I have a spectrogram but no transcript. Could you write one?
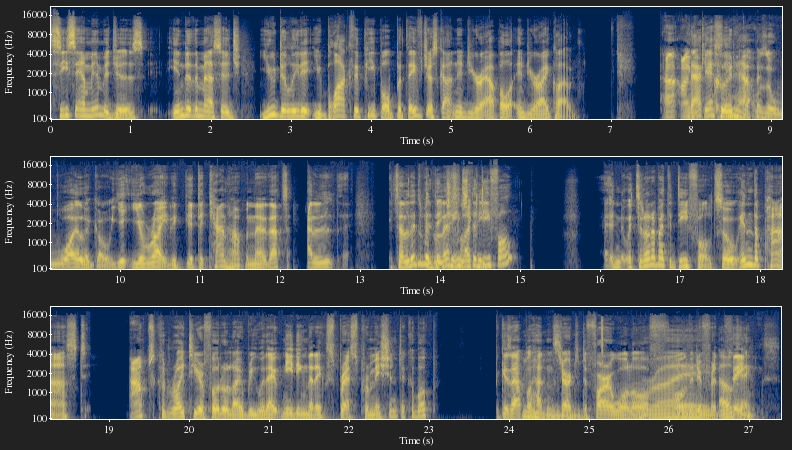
CSAM images into the message. You delete it, you block the people, but they've just gotten into your Apple into your iCloud. Uh, I'm That guessing could that was a while ago. Y- you're right. It, it, it can happen. Now that's a, it's a little bit Did they less change likely. the default? It's not about the default. So in the past, apps could write to your photo library without needing that express permission to come up because Apple hadn't started to firewall off all the. Different Okay. things.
